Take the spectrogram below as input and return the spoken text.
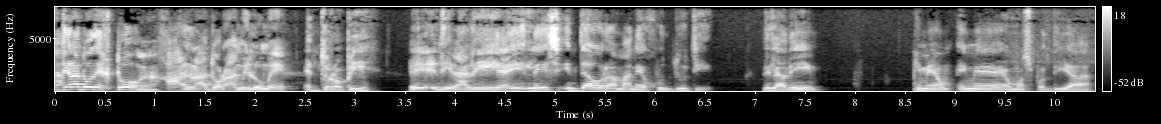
άτε να το δεχτώ. Ναι. Αλλά τώρα μιλούμε, Εντροπή. ε, δηλαδή, δηλαδή, λες, είναι τα όραμα να έχουν τούτοι. Δηλαδή, είμαι, είμαι ομοσπονδία.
